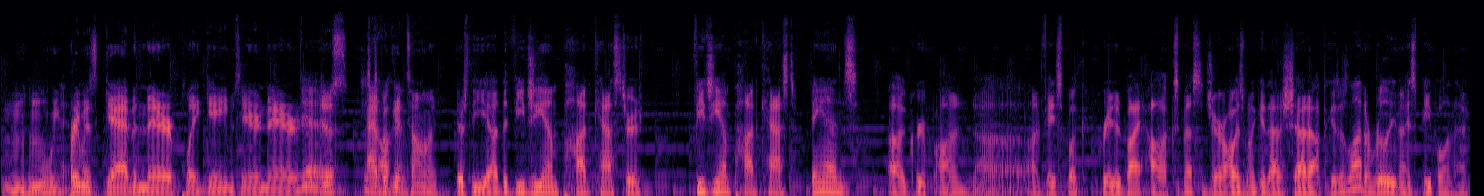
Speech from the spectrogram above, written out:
hmm We pretty much gab in there, play games here and there, and just, just have talking. a good time. There's the uh, the VGM podcaster, VGM podcast fans uh, group on uh, on Facebook, created by Alex Messenger. Always want to give that a shout out because there's a lot of really nice people in there.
